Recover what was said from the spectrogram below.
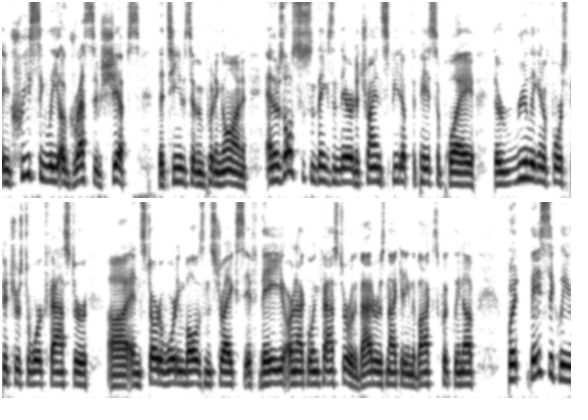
increasingly aggressive shifts that teams have been putting on. And there's also some things in there to try and speed up the pace of play. They're really going to force pitchers to work faster uh, and start awarding balls and strikes if they are not going faster or the batter is not getting the box quickly enough. But basically,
